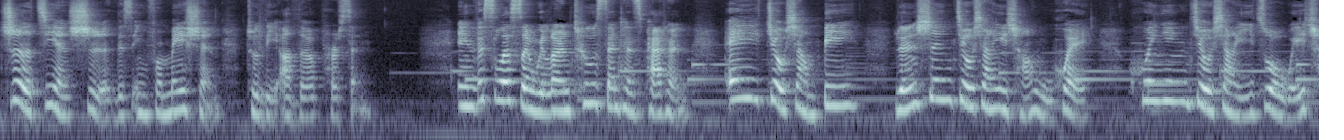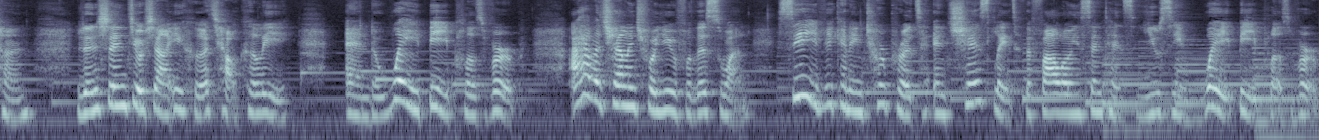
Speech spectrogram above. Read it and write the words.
这件事, this information to the other person. In this lesson, we learned two sentence pattern. A 就像 B，人生就像一场舞会，婚姻就像一座围城，人生就像一盒巧克力。And 未必 plus verb. I have a challenge for you for this one. See if you can interpret and translate the following sentence using 未必 plus verb.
